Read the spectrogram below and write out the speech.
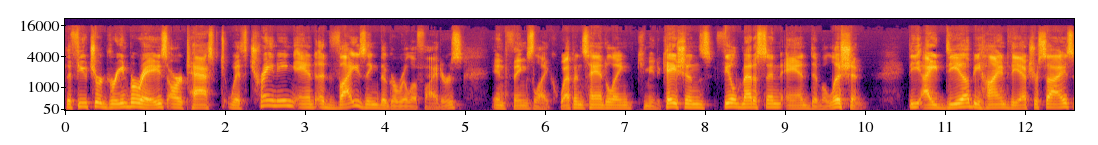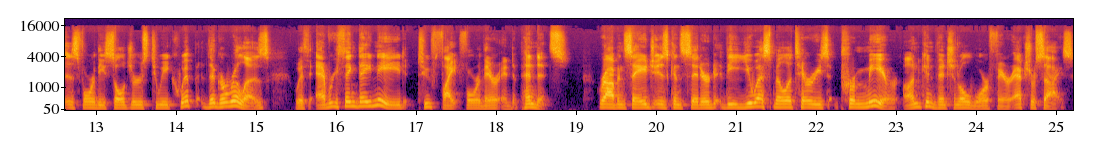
The future Green Berets are tasked with training and advising the guerrilla fighters in things like weapons handling, communications, field medicine, and demolition. The idea behind the exercise is for the soldiers to equip the guerrillas with everything they need to fight for their independence. Robin Sage is considered the U.S. military's premier unconventional warfare exercise.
